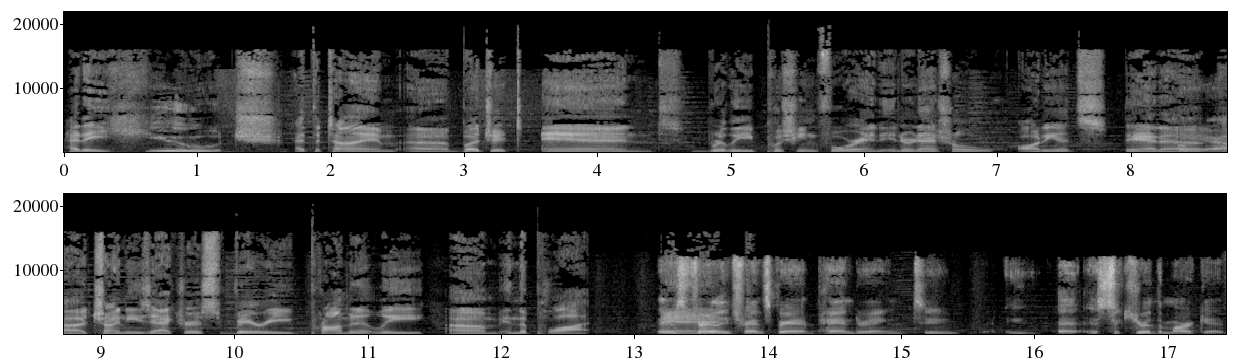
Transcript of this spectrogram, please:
had a huge at the time uh, budget and really pushing for an international audience. They had a, Oh, yeah. a Chinese actress very prominently um, in the plot. It was And- fairly transparent pandering to uh, secure the market.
